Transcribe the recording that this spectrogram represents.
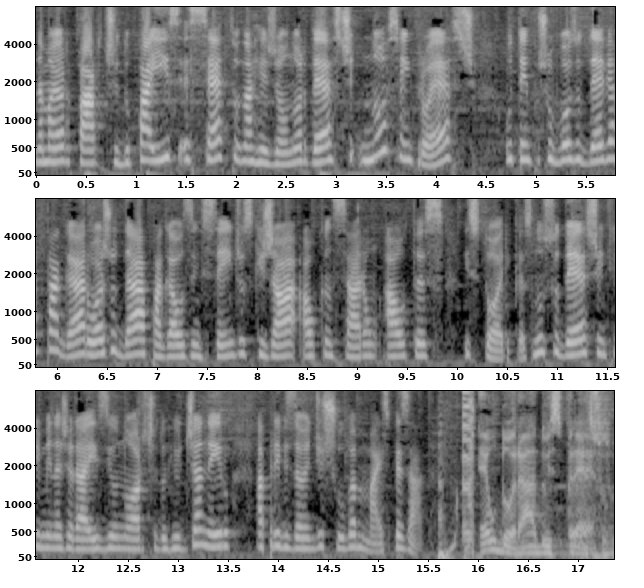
na maior parte do país, exceto na região Nordeste, no Centro-Oeste, o tempo chuvoso deve apagar ou ajudar a apagar os incêndios que já alcançaram altas históricas. No sudeste, entre Minas Gerais e o norte do Rio de Janeiro, a previsão é de chuva mais pesada. Eldorado Expresso.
